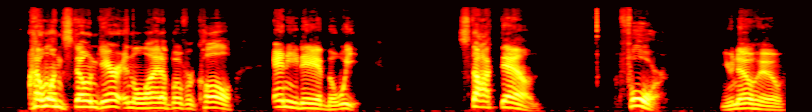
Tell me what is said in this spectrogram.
I want Stone Garrett in the lineup over Call any day of the week. Stock down. Four, you know who?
